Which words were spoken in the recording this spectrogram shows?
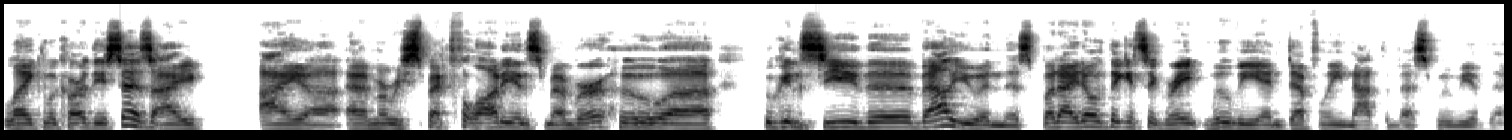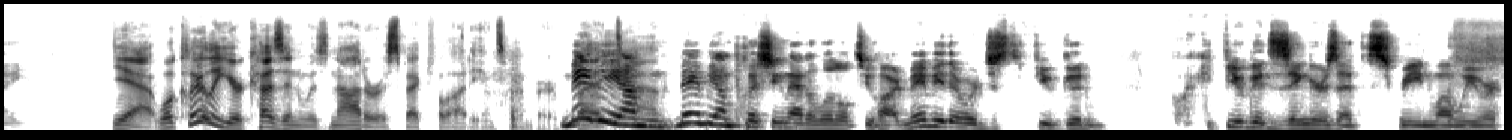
Like McCarthy says, I I uh, am a respectful audience member who uh, who can see the value in this, but I don't think it's a great movie and definitely not the best movie of that year. Yeah. Well, clearly your cousin was not a respectful audience member. Maybe but, I'm um, maybe I'm pushing that a little too hard. Maybe there were just a few good a few good zingers at the screen while we were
